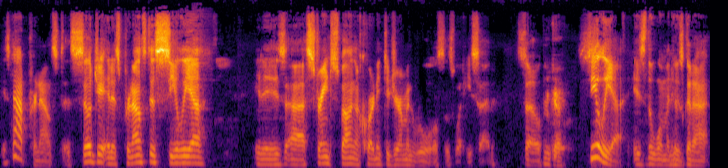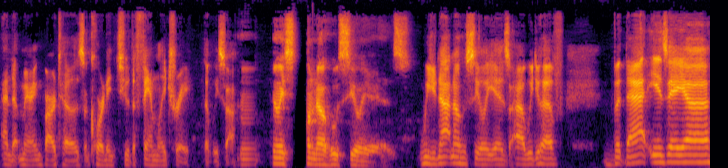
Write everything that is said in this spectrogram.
is not pronounced as Silja. It is pronounced as Celia. It is uh, strange spelling according to German rules, is what he said. So Okay. Celia is the woman who's going to end up marrying Bartosz according to the family tree that we saw. And we still don't know who Celia is. We do not know who Celia is. Uh, we do have, but that is a uh,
